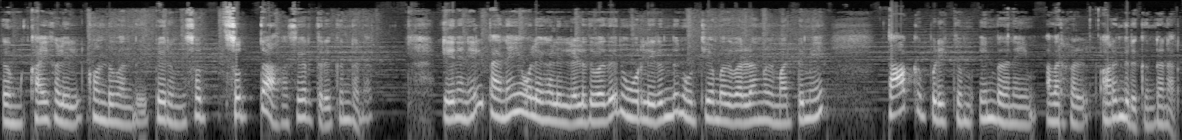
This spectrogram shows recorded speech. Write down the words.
எம் கைகளில் கொண்டு வந்து பெரும் சொத் சொத்தாக சேர்த்திருக்கின்றனர். ஏனெனில் பனை ஓலைகளில் எழுதுவது நூறிலிருந்து நூற்றி ஐம்பது வருடங்கள் மட்டுமே தாக்கு பிடிக்கும் என்பதனையும் அவர்கள் அறிந்திருக்கின்றனர்.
